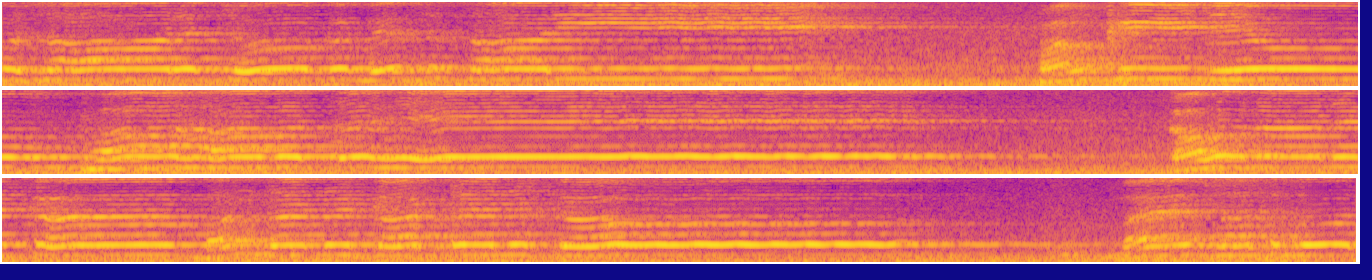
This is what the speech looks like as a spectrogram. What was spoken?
ਬਸਾਰ ਜੋਗ ਵਿਸਤਾਰ Pastor Lord.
